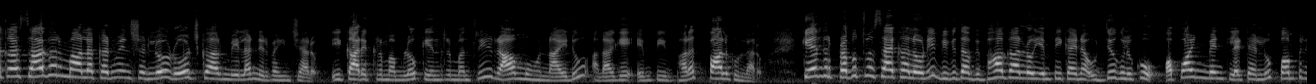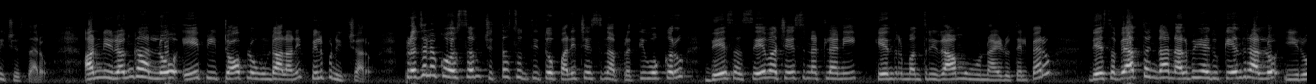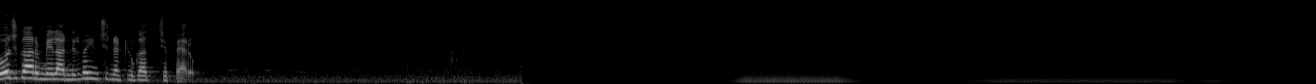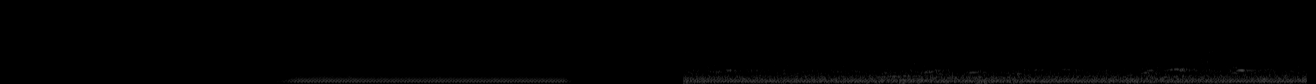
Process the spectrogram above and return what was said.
విశాఖ సాగర్మాల కన్వెన్షన్లో రోజ్గార్ మేళా నిర్వహించారు. ఈ కార్యక్రమంలో కేంద్ర మంత్రి రామ్మోహన్ నాయుడు అలాగే ఎంపీ భరత్ పాల్గొన్నారు. కేంద్ర ప్రభుత్వ శాఖలోని వివిధ విభాగాల్లో ఎంపికైన ఉద్యోగులకు అపాయింట్మెంట్ లెటర్లు పంపిణీ చేశారు. అన్ని రంగాల్లో ఏపీ టాప్లో ఉండాలని పిలుపునిచ్చారు. ప్రజల కోసం చిత్తశుద్ధితో పనిచేసిన ప్రతి ఒక్కరూ దేశ సేవ చేసినట్లని కేంద్ర మంత్రి రామ్మోహన్ నాయుడు తెలిపారు. దేశవ్యాప్తంగా నలభై ఐదు కేంద్రాల్లో ఈ రోజ్గార్ మేళా నిర్వహించినట్లుగా చెప్పారు.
